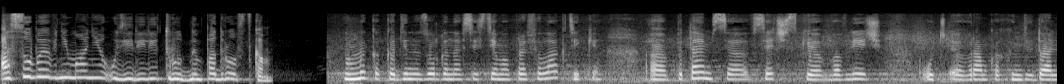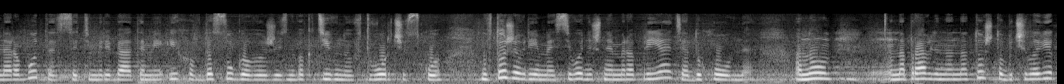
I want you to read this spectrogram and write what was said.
особое внимание уделили трудным подросткам. Мы, как один из органов системы профилактики, э, пытаемся всячески вовлечь э, в рамках индивидуальной работы с этими ребятами их в досуговую жизнь, в активную, в творческую. Но в то же время сегодняшнее мероприятие духовное, оно направлено на то, чтобы человек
